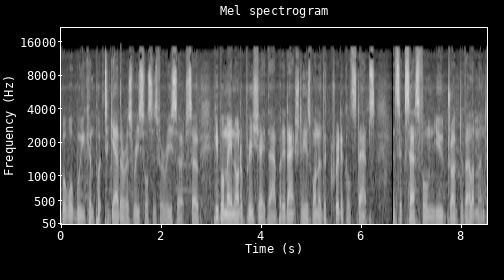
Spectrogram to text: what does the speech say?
what what we can put together as resources for research. So people may not appreciate that, but it actually is one of the critical steps in successful new drug development.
